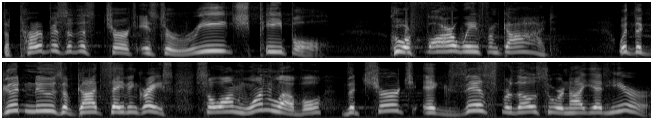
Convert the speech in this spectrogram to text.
The purpose of this church is to reach people who are far away from God with the good news of God's saving grace. So, on one level, the church exists for those who are not yet here.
